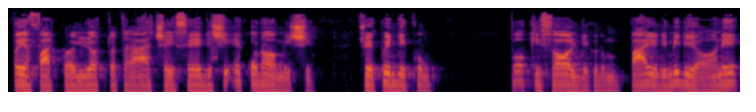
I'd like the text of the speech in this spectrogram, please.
poi hanno fatto gli otto tracce, i 16 economici, cioè quindi con pochi soldi, con un paio di milioni,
